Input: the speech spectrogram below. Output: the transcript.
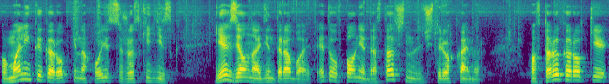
В маленькой коробке находится жесткий диск. Я взял на 1 терабайт. Этого вполне достаточно для 4 камер. Во второй коробке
